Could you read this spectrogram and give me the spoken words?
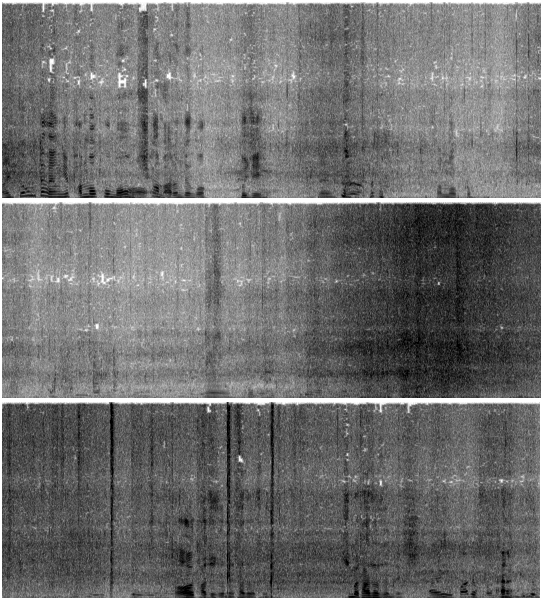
아니 조금 있다가 형님 밥 먹고 뭐 어, 시간 어. 많은데 뭐 굳이 네. 밥 먹고 네. 어, 다 젖었네, 다 젖었어. 신발 다 젖었네. 씨. 아이 빠졌어. 나는 지금.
